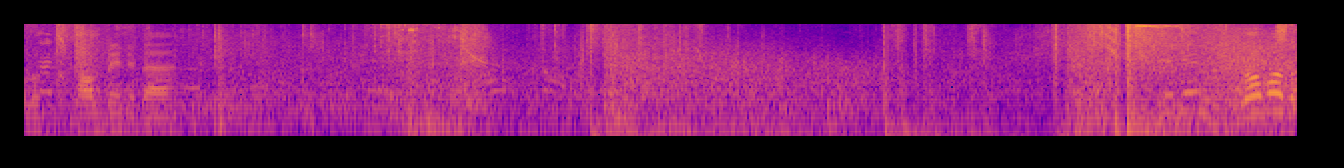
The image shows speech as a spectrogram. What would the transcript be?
Oğlum sal beni be. Vuramadım.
